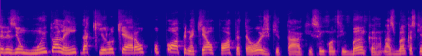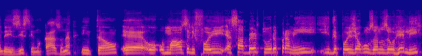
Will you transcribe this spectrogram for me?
eles iam muito além daquilo que era o, o o pop, né? Que é o pop até hoje, que tá, que se encontra em banca, nas bancas que ainda existem, no caso, né? Então, é, o, o mouse ele foi essa abertura para mim e depois de alguns anos eu reli,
